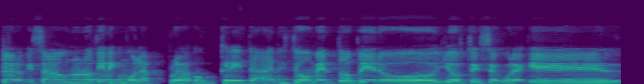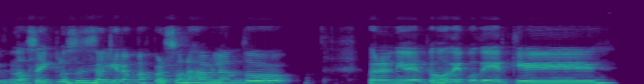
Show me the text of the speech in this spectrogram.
claro, quizá uno no tiene como la prueba concreta en este momento, pero yo estoy segura que, no sé, incluso si salieran más personas hablando con el nivel como de poder que,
